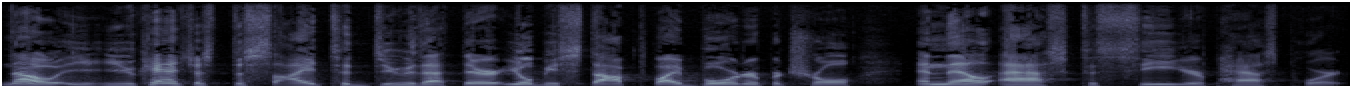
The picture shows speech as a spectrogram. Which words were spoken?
No, you can't just decide to do that. There, you'll be stopped by Border Patrol and they'll ask to see your passport.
